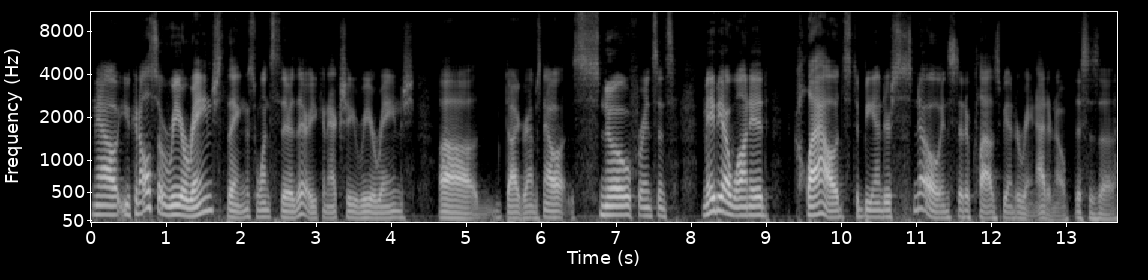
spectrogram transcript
Now, you can also rearrange things once they're there. You can actually rearrange uh, diagrams. Now, snow, for instance, maybe I wanted clouds to be under snow instead of clouds to be under rain. I don't know. This is a,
